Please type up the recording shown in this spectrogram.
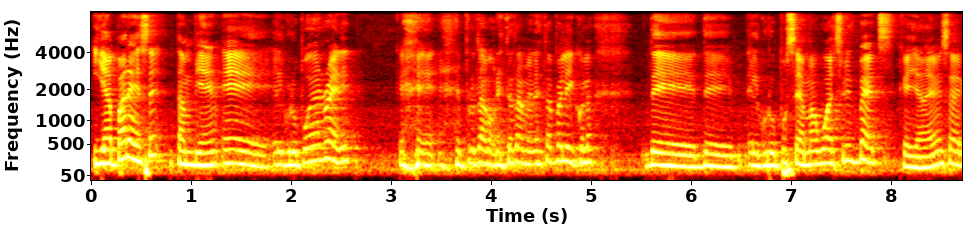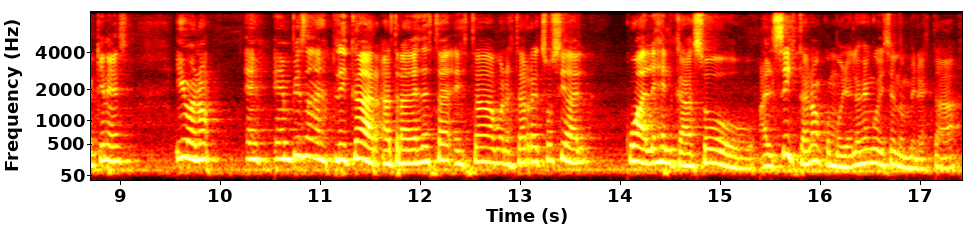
Y aparece también eh, el grupo de Reddit, que es el protagonista también de esta película. De, de- el grupo se llama Wall Street Bets, que ya deben saber quién es. Y bueno, empiezan a explicar a través de esta, esta, bueno, esta red social cuál es el caso alcista, ¿no? Como ya les vengo diciendo, mira, está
